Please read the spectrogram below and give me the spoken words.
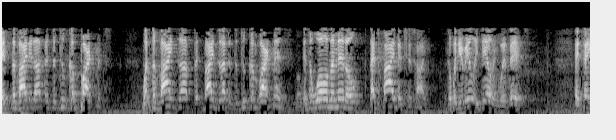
It's divided up into two compartments. What divides up divides it up into two compartments is a wall in the middle that's five inches high. So when you're really dealing with it, it's a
